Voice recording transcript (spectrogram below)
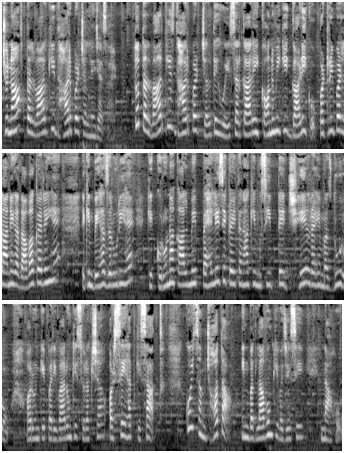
चुनाव तलवार की धार पर चलने जैसा है। तो तलवार की इस धार पर चलते हुए सरकारें इकोनॉमी की गाड़ी को पटरी पर लाने का दावा कर रही हैं, लेकिन बेहद ज़रूरी है कि कोरोना काल में पहले से कई तरह की मुसीबतें झेल रहे मजदूरों और उनके परिवारों की सुरक्षा और सेहत के साथ कोई समझौता इन बदलावों की वजह से ना हो।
